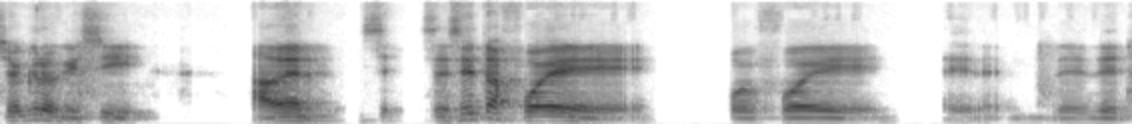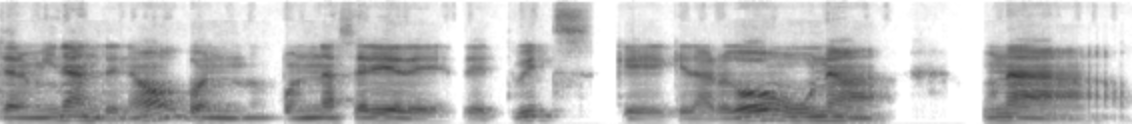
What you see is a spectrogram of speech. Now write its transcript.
Yo creo que sí. A ver, CZ fue, fue, fue eh, de- determinante, ¿no? Con, con una serie de, de tweets que, que largó, una, una,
